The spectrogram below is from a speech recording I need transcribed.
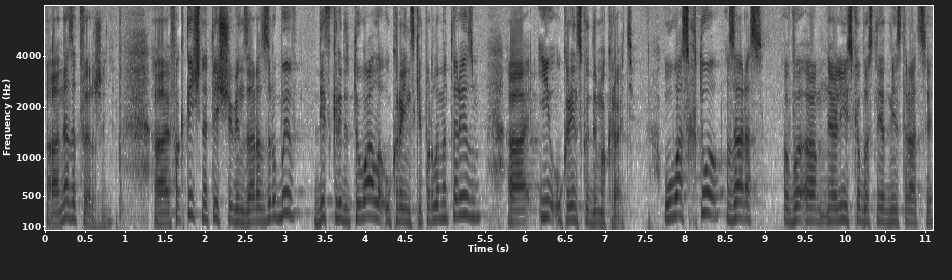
На затвердження. Фактично, те, що він зараз зробив, дискредитувало український парламентаризм і українську демократію. У вас хто зараз в е, Львівській обласній адміністрації?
